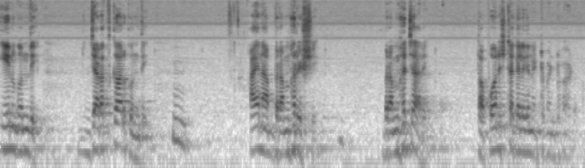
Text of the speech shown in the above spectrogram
ఈయనకుంది జరత్కారుకుంది. ఉమ్. ఆయన బ్రహ్మర్షి బ్రహ్మచారి తపోనిష్ట కలిగినటువంటి వాడు.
